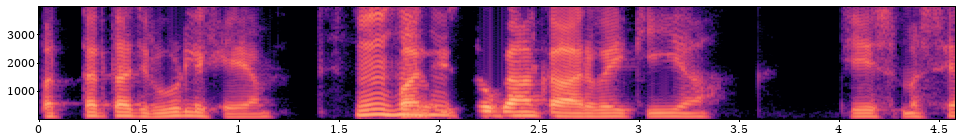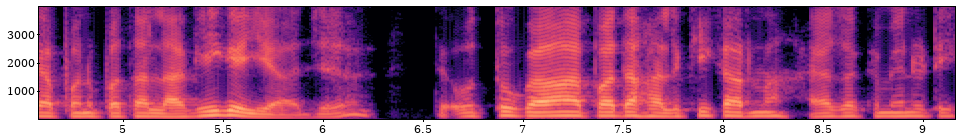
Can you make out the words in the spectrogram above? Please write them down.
ਪੱਤਰ ਤਾਂ ਜ਼ਰੂਰ ਲਿਖੇ ਆ, ਹੂੰ, ਪਰ ਹੂੰ। ਇਸ ਤੋਂ ਅਗਾਂਹ ਕਾਰਵਾਈ ਕੀ ਆ? ਜੇ ਸਮੱਸਿਆ ਆਪਾਂ ਨੂੰ ਪਤਾ ਲੱਗ ਹੀ ਗਈ ਆ ਅੱਜ, ਤੇ ਉਹ ਤੋਂ ਅਗਾਂਹ ਆਪਾਂ ਇਹਦਾ ਹੱਲ ਕੀ ਕਰਨਾ ਐਜ਼ ਅ ਕਮਿਊਨਿਟੀ?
